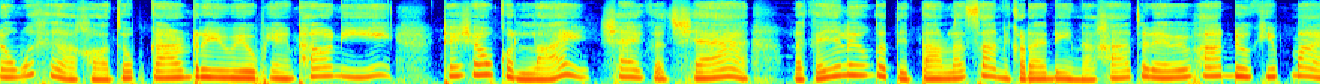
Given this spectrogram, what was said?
น้องมะเขือขอจบการรีวิวเพียงเท่านี้ ถ้าชอบกดไลค์ใช่กดแชร์ แล้วก็อย่าลืมกดติดตามและสั่นกระดิ่งนะคะ จะได้ไม่พลาดดูคลิปใหม่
